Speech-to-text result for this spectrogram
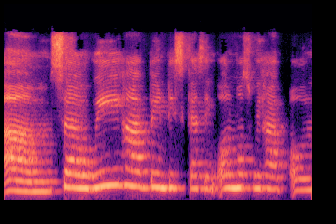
Um, so we have been discussing almost, we have all,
